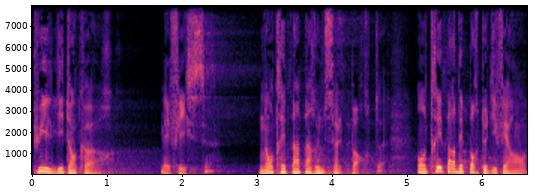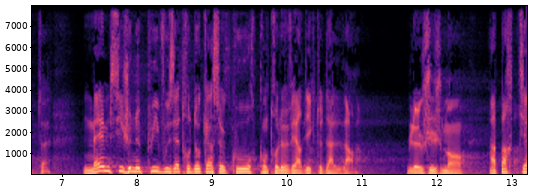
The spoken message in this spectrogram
Puis il dit encore, Mes fils, n'entrez pas par une seule porte, entrez par des portes différentes, même si je ne puis vous être d'aucun secours contre le verdict d'Allah. Le jugement appartient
